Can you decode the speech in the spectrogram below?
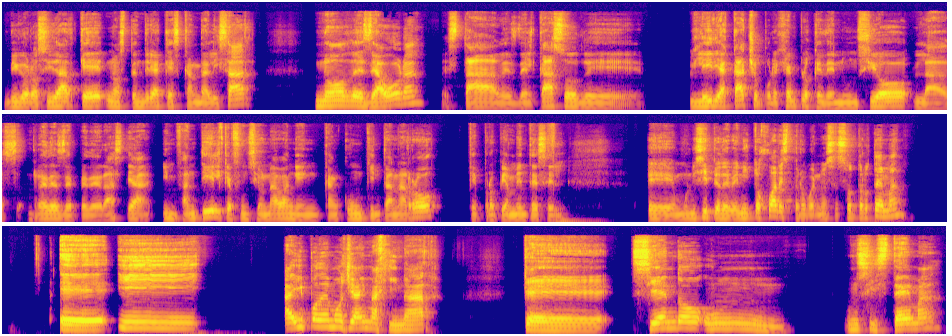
vigorosidad que nos tendría que escandalizar, no desde ahora, está desde el caso de Lidia Cacho, por ejemplo, que denunció las redes de pederastia infantil que funcionaban en Cancún, Quintana Roo, que propiamente es el eh, municipio de Benito Juárez, pero bueno, ese es otro tema. Eh, y ahí podemos ya imaginar que siendo un, un sistema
